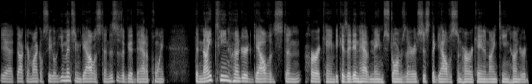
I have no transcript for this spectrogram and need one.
Yeah, Dr. Michael Siegel, you mentioned Galveston. This is a good data point. The 1900 Galveston hurricane, because they didn't have named storms there, it's just the Galveston hurricane in 1900,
